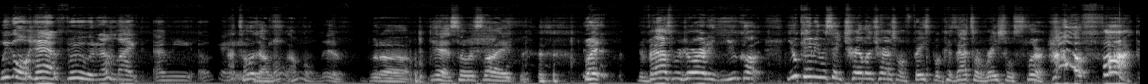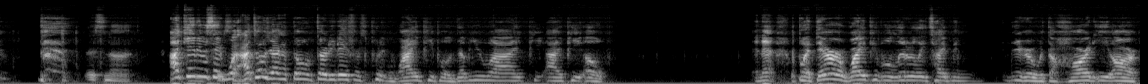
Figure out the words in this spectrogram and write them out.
we gonna have food, and I'm like, I mean, okay. I told you I'm, gonna- I'm gonna live. But uh, yeah. So it's like, but the vast majority you call you can't even say trailer trash on Facebook because that's a racial slur. How the fuck? It's not. I can't even say what I told you. I could throw him thirty days for putting white people. W y p i p o. And that, but there are white people literally typing nigger with the hard er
